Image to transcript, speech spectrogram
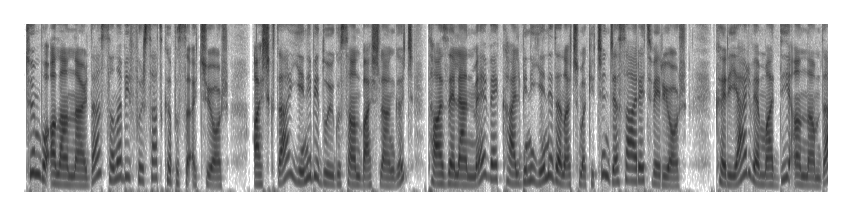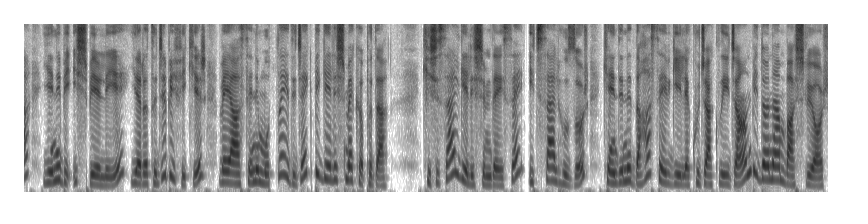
Tüm bu alanlarda sana bir fırsat kapısı açıyor. Aşkta yeni bir duygusal başlangıç, tazelenme ve kalbini yeniden açmak için cesaret veriyor. Kariyer ve maddi anlamda yeni bir işbirliği, yaratıcı bir fikir veya seni mutlu edecek bir gelişme kapıda. Kişisel gelişimde ise içsel huzur, kendini daha sevgiyle kucaklayacağın bir dönem başlıyor.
